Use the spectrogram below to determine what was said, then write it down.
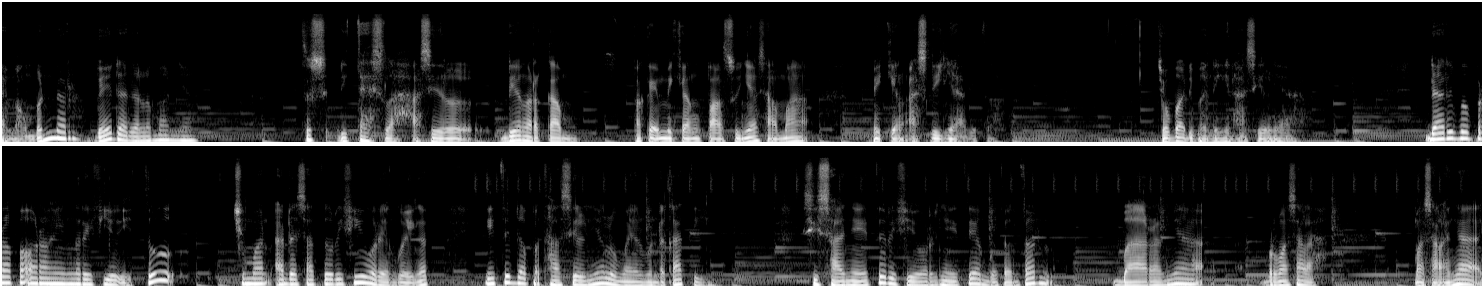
emang bener beda dalamannya terus dites lah hasil dia ngerekam pakai mic yang palsunya sama mic yang aslinya gitu. Coba dibandingin hasilnya. Dari beberapa orang yang nge-review itu cuman ada satu reviewer yang gue inget itu dapat hasilnya lumayan mendekati. Sisanya itu reviewernya itu yang gue tonton barangnya bermasalah. Masalahnya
